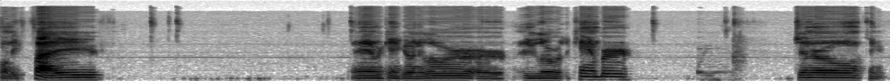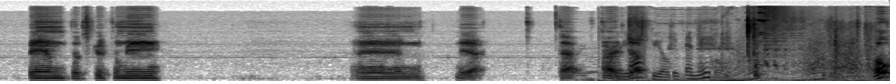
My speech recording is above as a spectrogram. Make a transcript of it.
25. And we can't go any lower or any lower with the camber. General, I think, bam, that's good for me. And, yeah, that. Alright, done. Oh,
